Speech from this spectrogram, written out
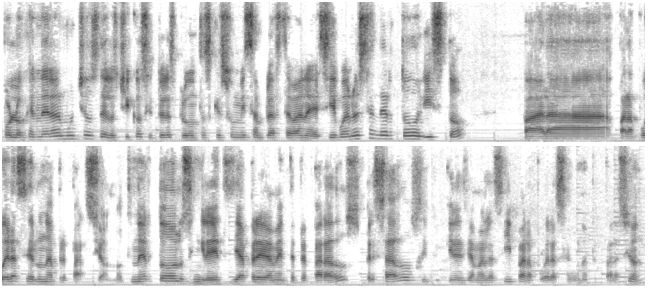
por lo general muchos de los chicos, si tú les preguntas qué es un mise en place, te van a decir, bueno, es tener todo listo para, para poder hacer una preparación, ¿no? Tener todos los ingredientes ya previamente preparados, presados, si tú quieres llamarlo así, para poder hacer una preparación.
